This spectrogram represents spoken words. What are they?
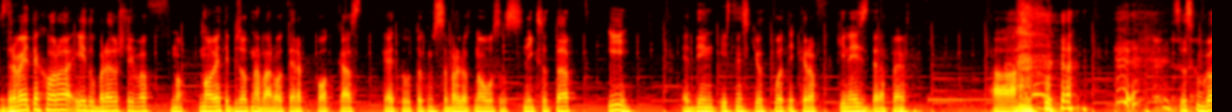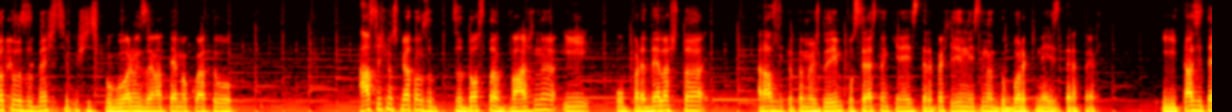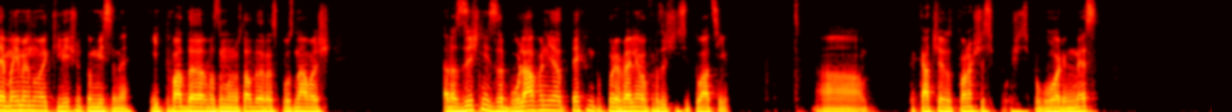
Здравейте хора и добре дошли в новият епизод на Варва Терапи подкаст, където тук сме събрали отново с Никсата и един истински от плът и кръв кинезитерапевт, а, с когото за днес ще, ще си поговорим за една тема, която аз лично смятам за, за доста важна и определяща разликата между един посредствен кинезитерапевт и един наистина добър кинезитерапевт. И тази тема именно е клиничното мислене и това да възможността да разпознаваш различни заболявания, техното проявление в различни ситуации. А, така че за това ще си, ще си поговорим днес.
